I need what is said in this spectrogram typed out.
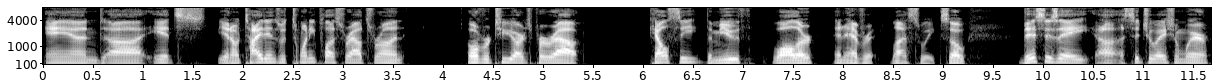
And uh, it's, you know, tight ends with 20 plus routes run over two yards per route. Kelce, the Muth, Waller, and Everett last week. So this is a uh, a situation where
